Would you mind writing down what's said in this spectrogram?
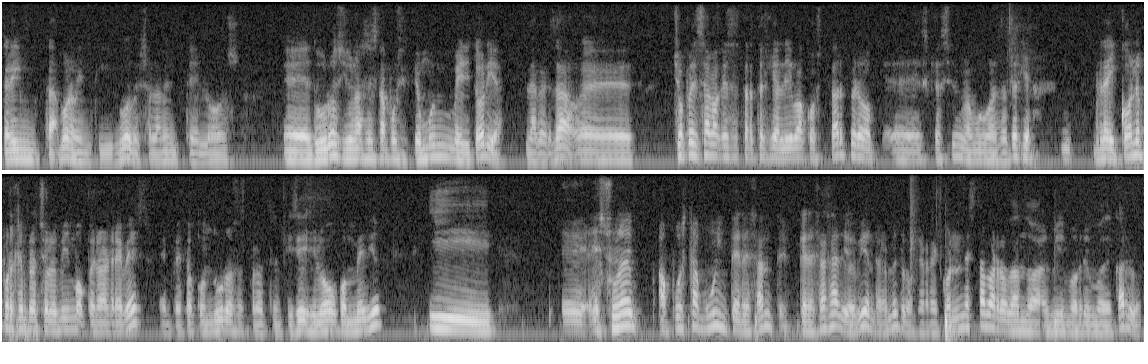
30, bueno, 29 solamente los eh, duros y una sexta posición muy meritoria, la verdad. Eh, yo pensaba que esa estrategia le iba a costar, pero eh, es que ha sido una muy buena estrategia. Raikkonen, por ejemplo, ha hecho lo mismo, pero al revés. Empezó con duros hasta los 36 y luego con medios. Y eh, es una apuesta muy interesante, que les ha salido bien realmente, porque Raikkonen estaba rodando al mismo ritmo de Carlos.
